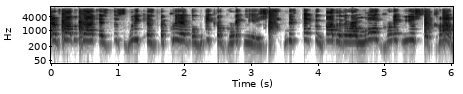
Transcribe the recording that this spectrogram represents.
And Father God, as this week is declared the week of great news, we thank you, God, that there are more great news to come.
